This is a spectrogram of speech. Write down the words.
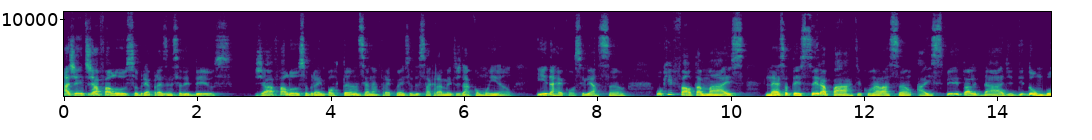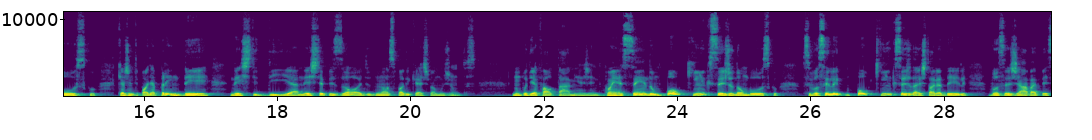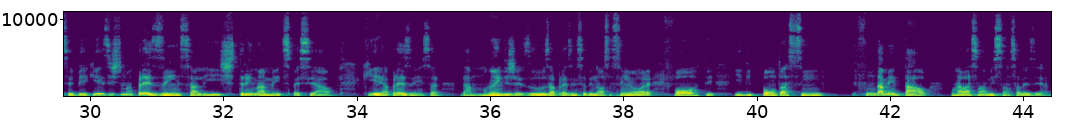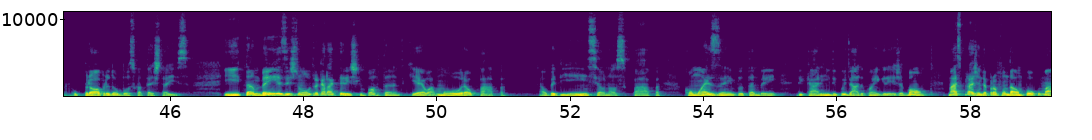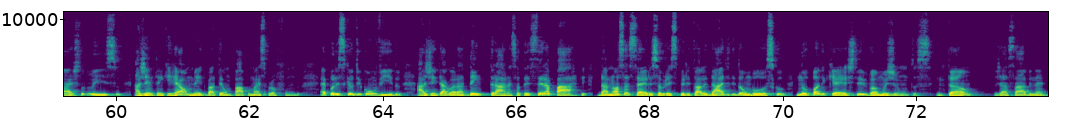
A gente já falou sobre a presença de Deus, já falou sobre a importância na frequência dos sacramentos da comunhão e da reconciliação. O que falta mais nessa terceira parte com relação à espiritualidade de Dom Bosco que a gente pode aprender neste dia, neste episódio do nosso podcast Vamos Juntos. Não podia faltar, minha gente. Conhecendo um pouquinho que seja Dom Bosco, se você ler um pouquinho que seja da história dele, você já vai perceber que existe uma presença ali extremamente especial, que é a presença da mãe de Jesus, a presença de Nossa Senhora, forte e de ponto assim fundamental com relação à missão salesiana. O próprio Dom Bosco atesta isso. E também existe uma outra característica importante, que é o amor ao Papa, a obediência ao nosso Papa, como um exemplo também de carinho e de cuidado com a igreja. Bom, mas para a gente aprofundar um pouco mais tudo isso, a gente tem que realmente bater um papo mais profundo. É por isso que eu te convido a gente agora adentrar nessa terceira parte da nossa série sobre a espiritualidade de Dom Bosco no podcast Vamos Juntos. Então, já sabe, né?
